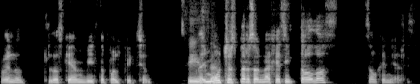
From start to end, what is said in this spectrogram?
bueno, los que han visto Pulp Fiction, sí, hay está- muchos personajes y todos son geniales.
